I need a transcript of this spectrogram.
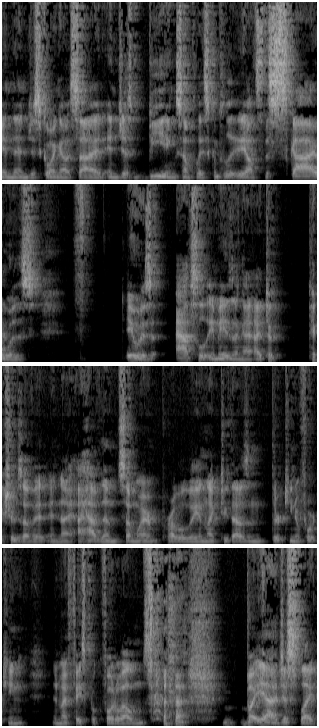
and then just going outside and just being someplace completely else. The sky was, it was absolutely amazing. I, I took pictures of it and I, I, have them somewhere, probably in like 2013 or 14 in my Facebook photo albums. but yeah, just like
